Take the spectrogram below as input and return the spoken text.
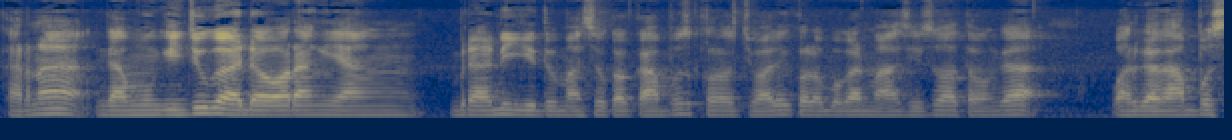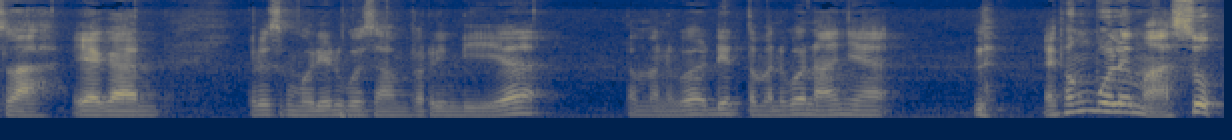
karena nggak mungkin juga ada orang yang berani gitu masuk ke kampus kalau kecuali kalau bukan mahasiswa atau enggak warga kampus lah ya kan? Terus kemudian gue samperin dia teman gue dia teman gue nanya lah emang boleh masuk?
